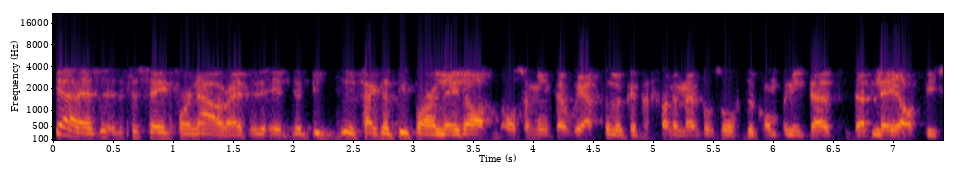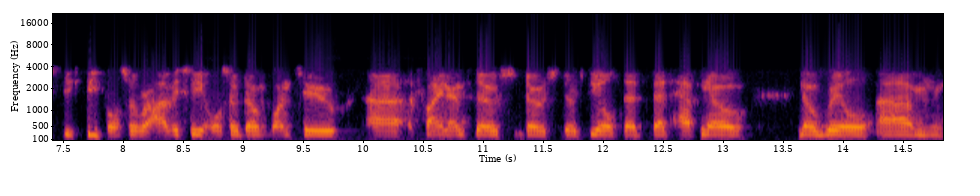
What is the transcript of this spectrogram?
Yeah, it's, it's the same for now, right? It, it, the, the fact that people are laid off also means that we have to look at the fundamentals of the companies that, that lay off these, these people. So we obviously also don't want to uh, finance those those those deals that, that have no no real um,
